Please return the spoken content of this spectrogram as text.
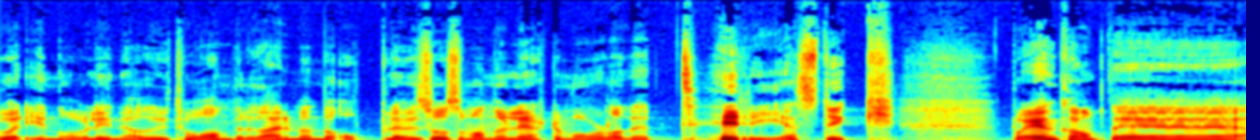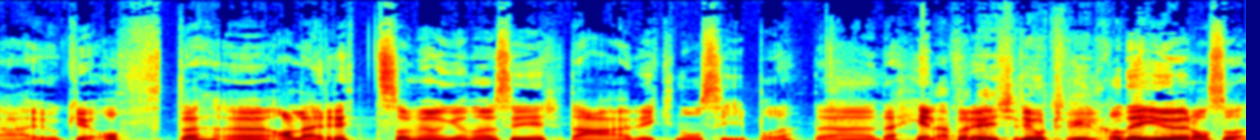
går inn over linja, de to andre der. Men det oppleves jo som annullerte mål, og det er tre stykk på én kamp. Det er jo ikke ofte. Eh, alle er rett, som Jan Gunnar sier. Det er ikke noe å si på det. Det er, det er helt det er korrekt gjort. og det gjør altså,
